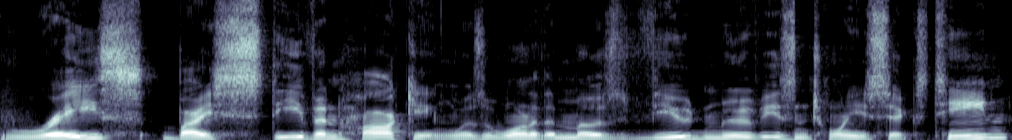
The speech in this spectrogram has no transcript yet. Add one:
Race by Stephen Hawking was one of the most viewed movies in 2016.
